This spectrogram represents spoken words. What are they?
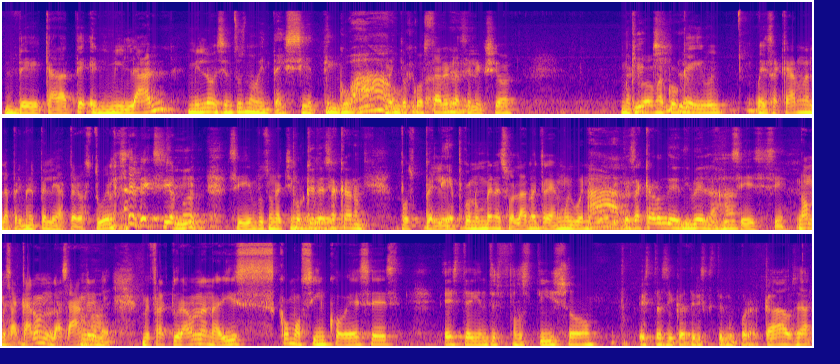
de karate en Milán, 1997. Guau, Me qué tocó estar en la selección. Me acuerdo, me acuerdo que iba- me sacaron en la primera pelea, pero estuve en la selección. Sí, pues una chingada. ¿Por qué te sacaron? Pues peleé con un venezolano y traían muy buen nivel. Ah, te me- sacaron de nivel, ajá. Sí, sí, sí. No, me sacaron la sangre, me, me fracturaron la nariz como cinco veces, este diente postizo, esta cicatriz que tengo por acá. O sea,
